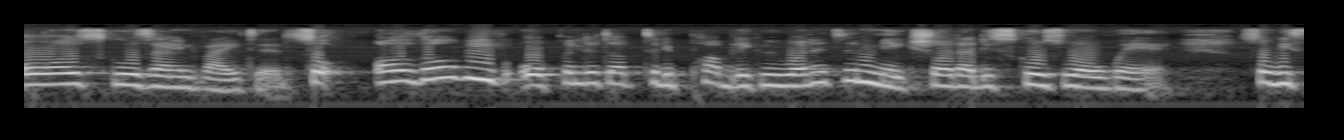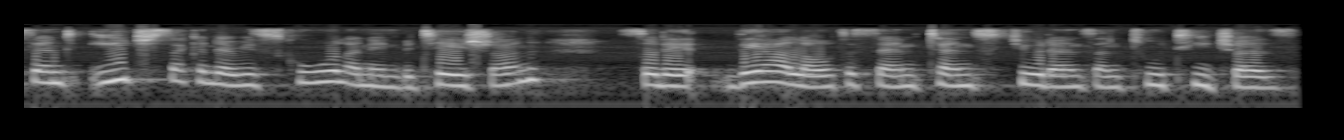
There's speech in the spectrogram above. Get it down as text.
all schools are invited. So although we've opened it up to the public, we wanted to make sure that the schools were aware. So we sent each secondary school an invitation so they, they are allowed to send 10 students and two teachers.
